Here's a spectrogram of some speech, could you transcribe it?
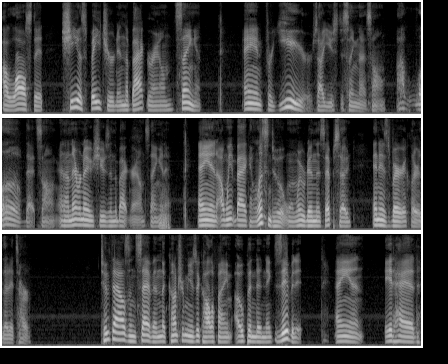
I Lost It, she is featured in the background singing. And for years, I used to sing that song. I loved that song, and I never knew she was in the background singing it. And I went back and listened to it when we were doing this episode, and it's very clear that it's her. 2007, the Country Music Hall of Fame opened and exhibited, and it had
